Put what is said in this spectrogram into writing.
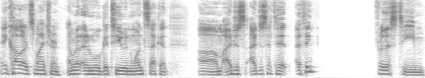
Hey, caller, it's my turn. I'm gonna, and we'll get to you in one second. Um, I just, I just have to hit. I think for this team,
